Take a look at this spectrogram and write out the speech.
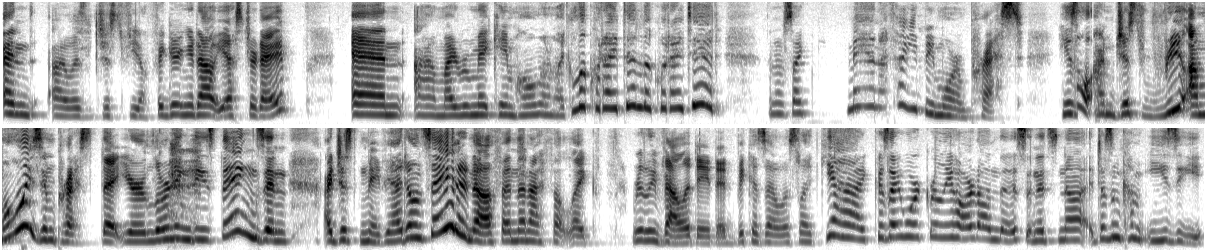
and I was just, you know, figuring it out yesterday. And uh, my roommate came home and I'm like, look what I did, look what I did. And I was like, man, I thought you'd be more impressed. He's, oh, I'm just real. I'm always impressed that you're learning these things. And I just, maybe I don't say it enough. And then I felt like really validated because I was like, yeah, because I work really hard on this and it's not, it doesn't come easy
